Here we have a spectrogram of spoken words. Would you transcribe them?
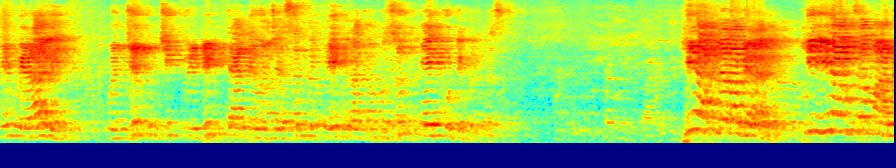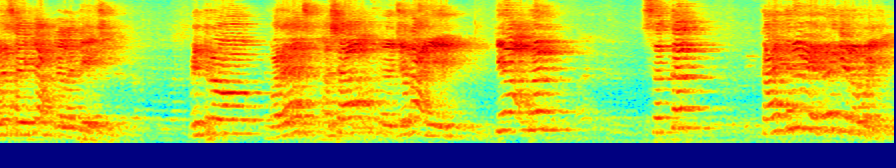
हे मिळावे. म्हणजे तुमची क्रेडिट त्या लेवलची असेल तर एक लाखापासून एक कोटीपर्यंत असेल. ही आपल्याला मिळावी. ही ही आमचा मानस आहे की आपल्याला द्यायची. मित्र बऱ्याच अशा योजना आहेत की आपण सतत काहीतरी वेगळं केलं पाहिजे.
